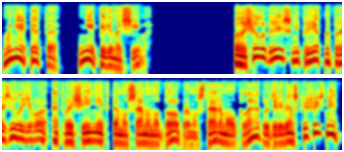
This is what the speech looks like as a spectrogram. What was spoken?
мне это непереносимо. Поначалу Грейс неприятно поразило его отвращение к тому самому доброму старому укладу деревенской жизни,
